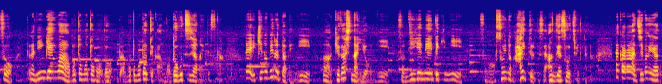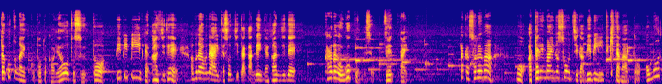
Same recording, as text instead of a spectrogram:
そうだから人間はもともともともとっていうかもう動物じゃないですか。で生き延びるために、まあ、怪我しないようにその DNA 的にそのそういうのが入ってるんですね安全装置みたいな。だから自分がやったことないこととかをやろうとするとピーピーピみたいな感じで危ない危ないみたいなそっち行ったかんでみたいな感じで体が動くんですよ絶対。だからそれはもう当たり前の装置がビビってきたなと思って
